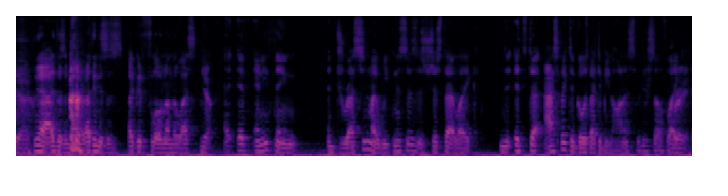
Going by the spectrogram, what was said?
yeah yeah, it doesn't matter. I think this is a good flow nonetheless. Yeah. If anything, addressing my weaknesses is just that like it's the aspect that goes back to being honest with yourself. Like Right.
